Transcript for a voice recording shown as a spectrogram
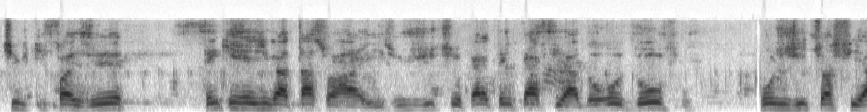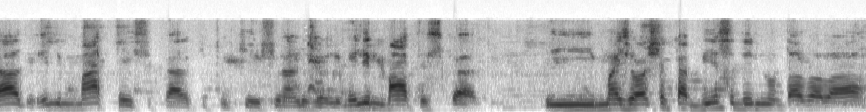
tive que fazer, tem que resgatar sua raiz. O jiu-jitsu do cara tem que estar afiado. O Rodolfo com jiu-jitsu afiado, ele mata esse cara que, que finalizou ele, ele mata esse cara. E, mas eu acho que a cabeça dele não estava lá,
